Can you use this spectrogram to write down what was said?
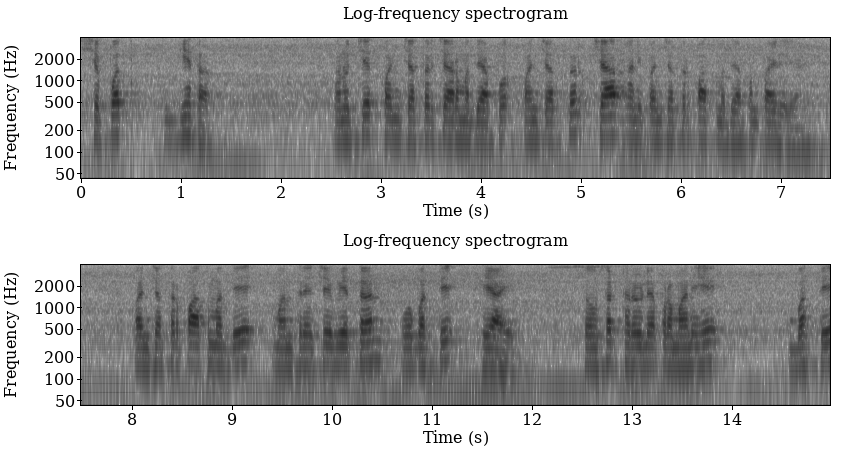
शपथ घेतात. अनुच्छेद पंच्याहत्तर चारमध्ये आपण पंच्याहत्तर चार आणि पंच्याहत्तर पाचमध्ये आपण पाहिलेले आहे. पंच्याहत्तर पाचमध्ये मंत्र्याचे वेतन व भत्ते हे आहेत. संसद ठरवल्याप्रमाणे हे भत्ते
